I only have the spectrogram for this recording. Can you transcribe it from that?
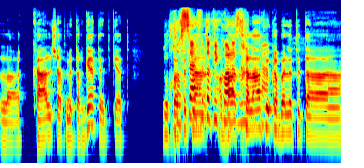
לקהל שאת מטרגטת, כי את דוחפת, חושפת לה, אותי כל הזמן, בהתחלה את כן. מקבלת את ה...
